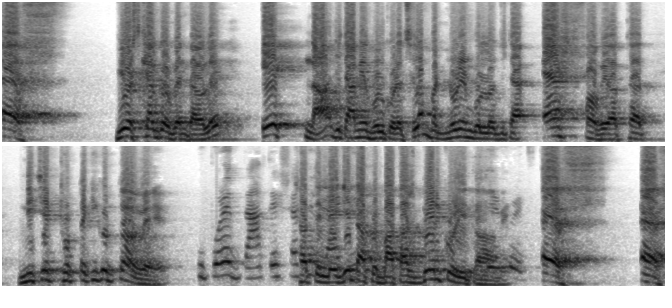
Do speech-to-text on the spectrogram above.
এফ। ভিউয়ার্স খেয়াল করবেন তাহলে। এফ না যেটা আমি ভুল করেছিলাম বাট নুরেন বলল যেটা এফ হবে অর্থাৎ নিচের ঠোঁটটা কি করতে হবে? উপরে দাঁতের সাথে সাথে লেগে তারপর বাতাস বের করে দিতে হবে। F F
